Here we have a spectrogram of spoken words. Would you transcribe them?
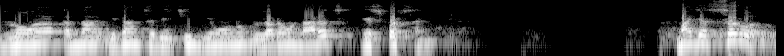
लोहा कंधार विधानसभेची निवडणूक लढवणारच हे स्पष्ट सांगितलेलं माझ्या सर्व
